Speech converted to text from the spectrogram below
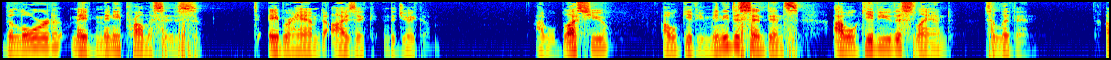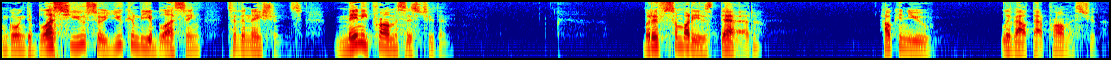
The Lord made many promises to Abraham, to Isaac, and to Jacob. I will bless you. I will give you many descendants. I will give you this land to live in. I'm going to bless you so you can be a blessing to the nations. Many promises to them. But if somebody is dead, how can you live out that promise to them?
